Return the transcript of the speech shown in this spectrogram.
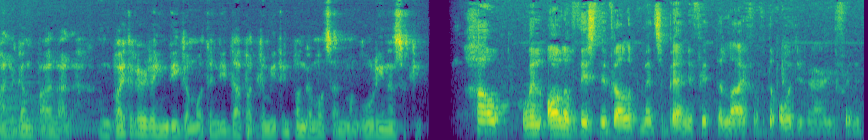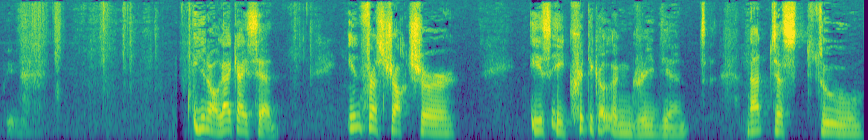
Mahalagang paalala, ang VitaClear ay hindi gamot hindi dapat gamitin panggamot sa anumang uri ng sakit. How will all of these developments benefit the life of the ordinary Filipino? you know, like I said, infrastructure is a critical ingredient, not just to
